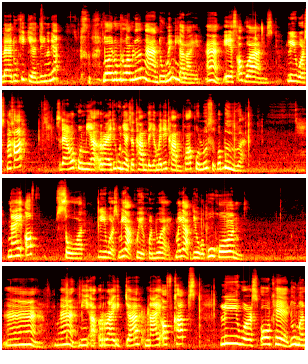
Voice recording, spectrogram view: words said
แลดูขี้เกียจจริงนะเนี่ย โดยรวมๆเรื่องงานดูไม่มีอะไร อะ Ace of Wands Reverse นะคะ แสดงว่าคุณมีอะไรที่คุณอยากจะทำแต่ยังไม่ได้ทำเพราะคุณรู้สึกว่าเบื่อ Knight of sword Swords Reverse ไม่อยากคุยกับคนด้วย ไม่อยากดิวกับผู้คนอ่ามามีอะไรอีกจ๊ะ Knight of Cups Reverse โอเค ดูเหมือน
